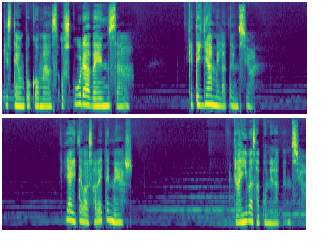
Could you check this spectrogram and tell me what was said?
que esté un poco más oscura, densa, que te llame la atención. Y ahí te vas a detener. Ahí vas a poner atención.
